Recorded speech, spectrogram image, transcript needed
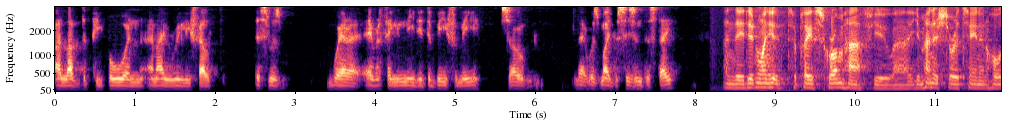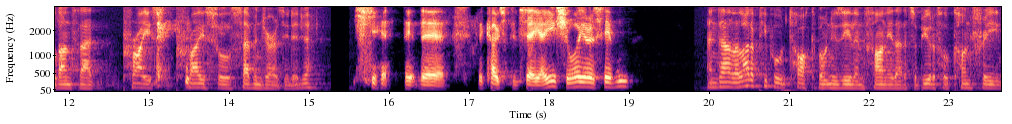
I loved the people and, and I really felt this was where everything needed to be for me. So that was my decision to stay. And they didn't want you to play scrum half. You uh, you managed to retain and hold on to that price priceful seven jersey, did you? Yeah, the, the the coach did say, "Are you sure you're a seven? And Al, a lot of people talk about New Zealand fondly that it's a beautiful country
